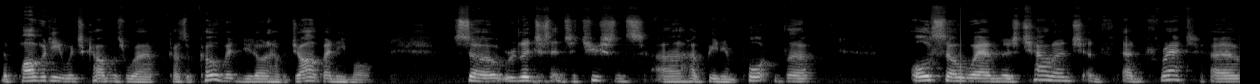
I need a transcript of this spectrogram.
the poverty which comes where, because of COVID, you don't have a job anymore. So, religious institutions uh, have been important there. Also, when there's challenge and, and threat, uh,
